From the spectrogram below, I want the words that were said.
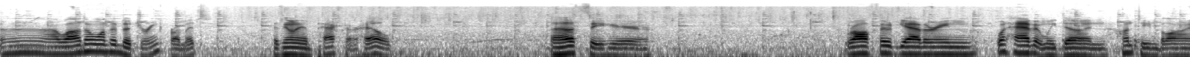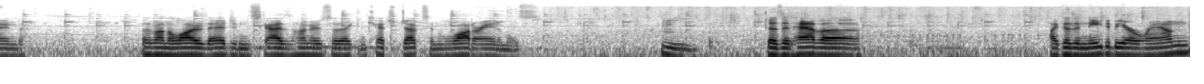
Uh, well, I don't want them to drink from it. It's going to impact our health. Uh, let's see here. Raw food gathering. What haven't we done? Hunting blind. Live on the water's edge and disguise as hunters so they can catch ducks and water animals. Hmm. Does it have a... Like, does it need to be around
